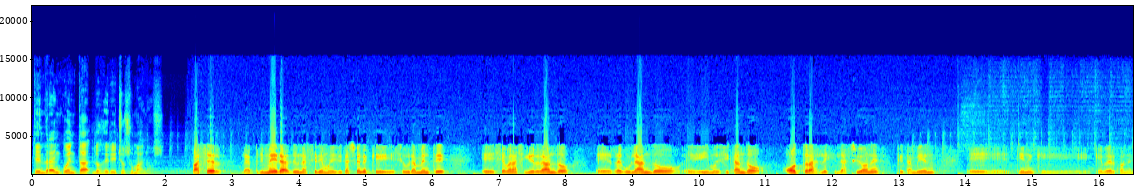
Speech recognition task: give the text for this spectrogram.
tendrá en cuenta los derechos humanos. Va a ser la primera de una serie de modificaciones que seguramente eh, se van a seguir dando, eh, regulando eh, y modificando otras legislaciones que también tienen que, que ver con el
